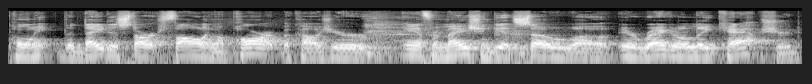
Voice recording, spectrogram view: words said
point, the data starts falling apart because your information gets so uh, irregularly captured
